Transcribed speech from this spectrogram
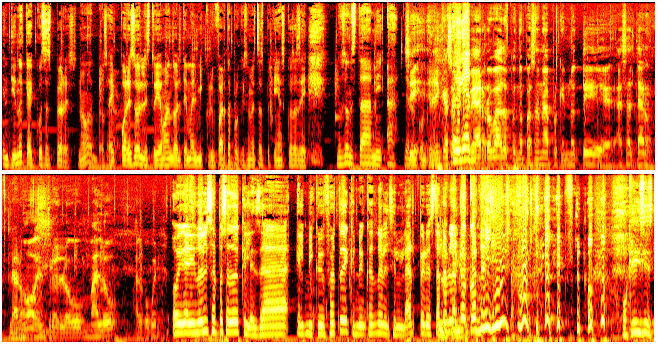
entiendo que hay cosas peores, ¿no? O sea, y por eso le estoy llamando al tema del microinfarto porque son estas pequeñas cosas de, no sé dónde está mi... Ah, ya lo Sí, encontré. en el caso de que te hubieras robado, pues no pasa nada porque no te asaltaron. Claro. ¿no? Dentro de lo malo, algo bueno. Oigan, ¿y no les ha pasado que les da el microinfarto de que no encuentran el celular, pero están Lo hablando tienen. con alguien por teléfono? ¿O qué dices?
